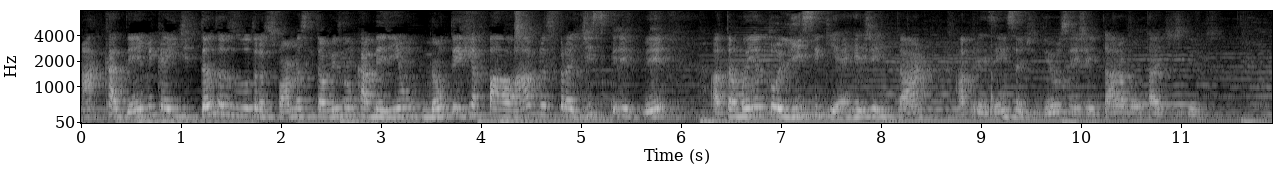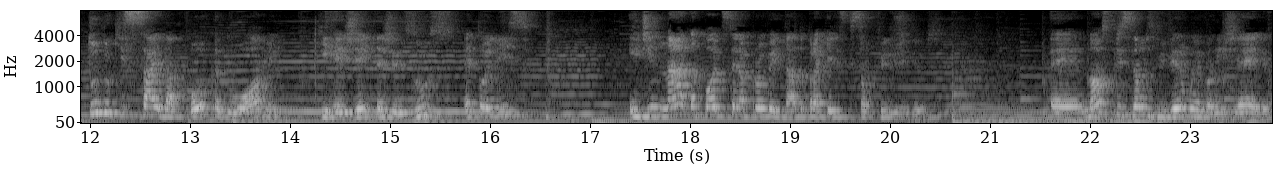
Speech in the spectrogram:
acadêmica e de tantas outras formas que talvez não caberiam, não teria palavras para descrever a tamanha tolice que é rejeitar a presença de Deus, rejeitar a vontade de Deus. Tudo que sai da boca do homem que rejeita Jesus é tolice. E de nada pode ser aproveitado para aqueles que são filhos de Deus. É, nós precisamos viver um evangelho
